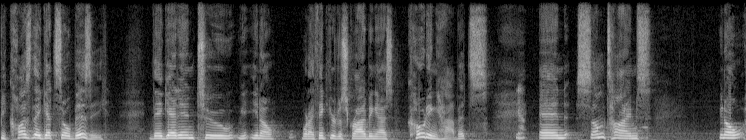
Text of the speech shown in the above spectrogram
because they get so busy, they get into, you know, what I think you're describing as coding habits. Yeah. And sometimes, you know,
